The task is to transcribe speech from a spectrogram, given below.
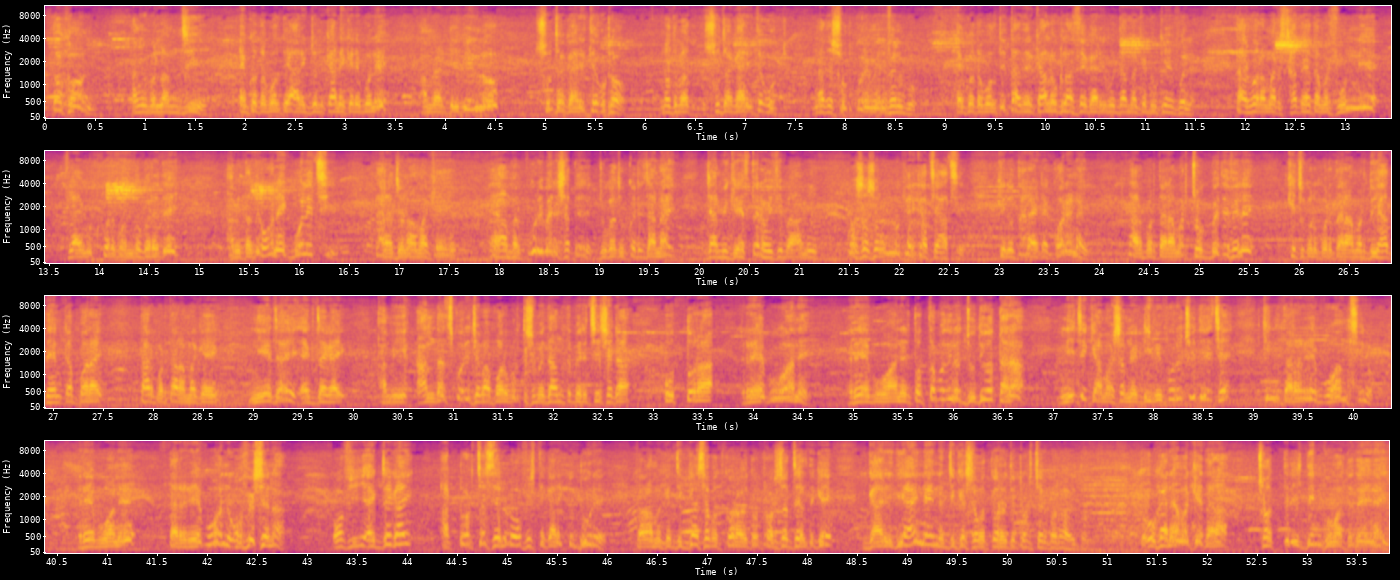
তখন আমি বললাম, জি। একথা বলতে আরেকজন কানে কানে বলে, আমরা ডিবির লোক, সোজা গাড়িতে ওঠো নতুবা সোজা গাড়িতে উঠ না তো শুট করে মেরে ফেলব। একথা বলতে তাদের কালো গ্লাসে গাড়ির মধ্যে আমাকে ঢুকিয়ে ফেলে। তারপর আমার সাথে সাথে আমার ফোন নিয়ে ফ্লাইমুট করে বন্ধ করে দেয়। আমি তাদের অনেক বলেছি, তারা যেন আমাকে আমার পরিবারের সাথে যোগাযোগ করে জানায় যে আমি গ্রেফতার হয়েছি বা আমি প্রশাসনের লোকের কাছে আছে। কিন্তু তারা এটা করে নাই। তারপর তারা আমার চোখ বেঁধে ফেলে। কিছুক্ষণ পরে তারা আমার দুই হাতে হ্যান্ডকাপ পরায়। তারপর তারা আমাকে নিয়ে যায় এক জায়গায়। আমি আন্দাজ করেছি বা পরবর্তী সময় জানতে পেরেছি সেটা উত্তরা রেব ওয়ানে। রেব ওয়ানের তত্ত্বাবধানে যদিও তারা নিজেকে আমার সামনে ডিবি পরিচয় দিয়েছে, কিন্তু তারা রেব ওয়ান ছিল। রেব ওয়ানে, তারা রেব ওয়ান অফিসে না। অফিস এক জায়গায় আর টর্চার সেলের অফিস থেকে আরেকটু দূরে। কারণ আমাকে জিজ্ঞাসাবাদ করা হতো টর্চার সেল থেকে গাড়ি দিয়ে আয় না জিজ্ঞাসাবাদ করা হতো টর্চার করা হতো তো ওখানে আমাকে তারা ছত্রিশ দিন ঘুমাতে দেয় নাই।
